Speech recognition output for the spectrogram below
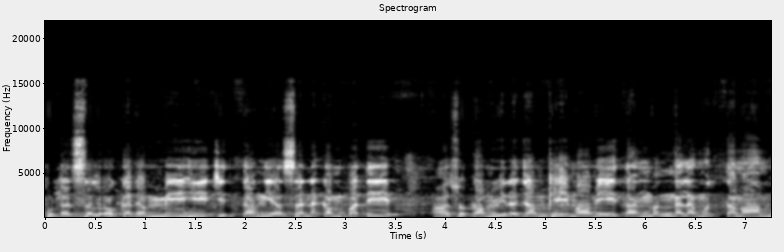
पुटस्सलोकधम्मे हि चित्तं यसन कम्पते। असुखं विरजं खेममेतं मङ्गलमुत्तमाम्।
